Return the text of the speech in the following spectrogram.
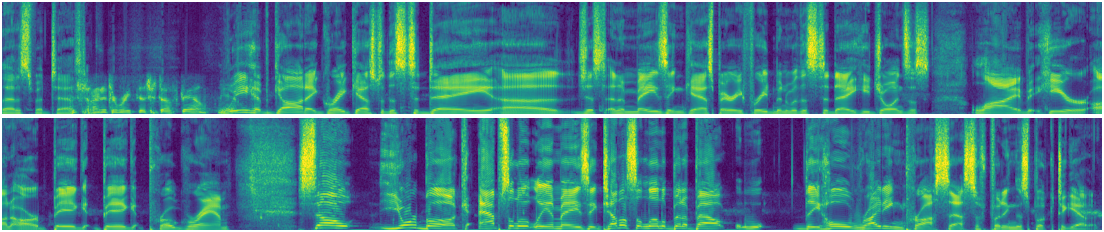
That is fantastic. Decided to write this stuff down. We have got a great guest with us today. Uh, just an amazing guest, Barry Friedman, with us today. He joins us live here on our big, big program. So, your book, absolutely amazing. Tell us a little bit about w- the whole writing process of putting this book together.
